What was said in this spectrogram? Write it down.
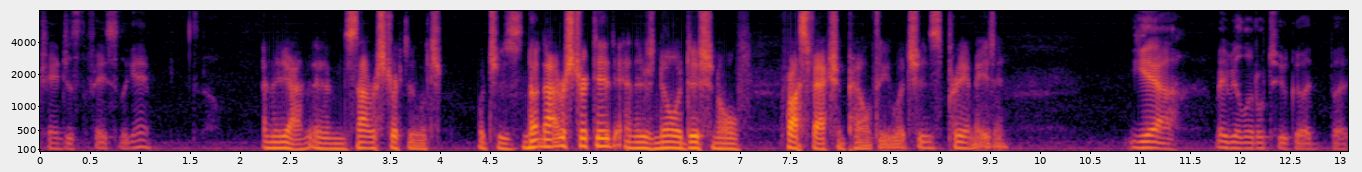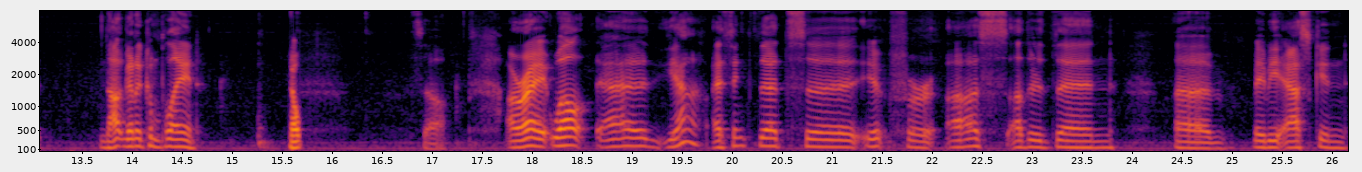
changes the face of the game. And then, yeah, and it's not restricted, which which is not not restricted, and there's no additional cross faction penalty, which is pretty amazing. Yeah, maybe a little too good, but not gonna complain. Nope. So, all right. Well, uh, yeah, I think that's uh, it for us. Other than um, maybe asking,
